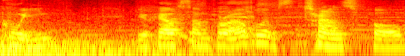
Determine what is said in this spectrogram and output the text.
queen. You have some problems, transphobe.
